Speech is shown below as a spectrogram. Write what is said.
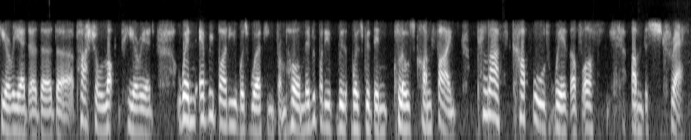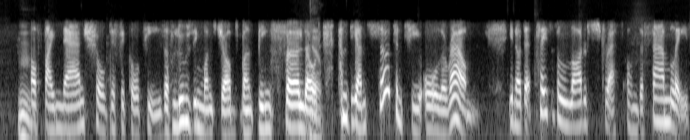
period, uh, the the partial lock period, when everybody was working from home, everybody was within close confines, plus coupled with of course um, the stress Mm. of financial difficulties, of losing one's job, being furloughed, yeah. and the uncertainty all around you know, that places a lot of stress on the families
